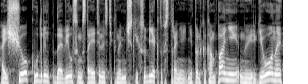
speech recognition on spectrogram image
А еще Кудрин подавил самостоятельность экономических субъектов в стране, не только компании, но и регионы.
